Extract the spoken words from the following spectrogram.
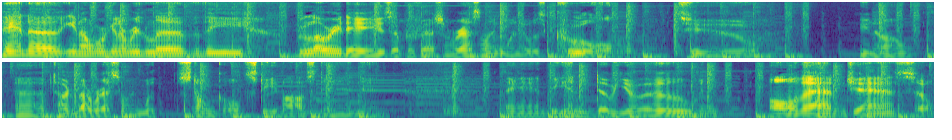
And uh, you know, we're gonna relive the glory days of professional wrestling when it was cool to you know, uh, talk about wrestling with Stone Cold Steve Austin and and the NWO and all that jazz. So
